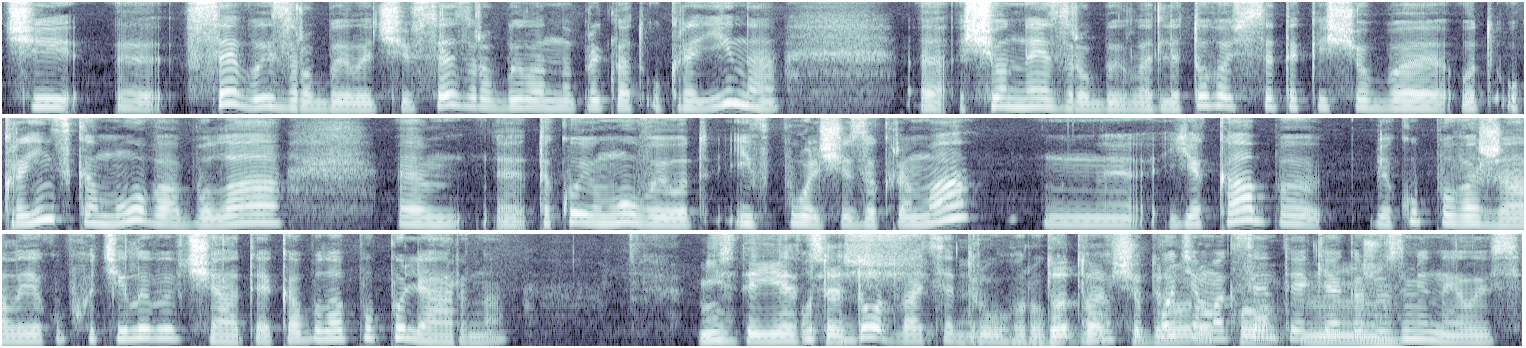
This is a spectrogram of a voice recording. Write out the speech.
чи все ви зробили, чи все зробила, наприклад, Україна, що не зробила, для того все-таки, щоб от українська мова була ем, такою мовою, от і в Польщі, зокрема, яка б яку б поважали, яку б хотіли вивчати, яка була популярна. Мені От до що- 22-го року, до тому що потім року, акценти, як я кажу, змінилися.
